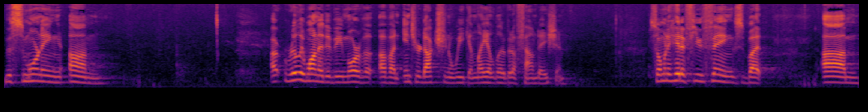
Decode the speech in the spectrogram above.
This morning, um, I really wanted to be more of, a, of an introduction week and lay a little bit of foundation. So I'm going to hit a few things, but um,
